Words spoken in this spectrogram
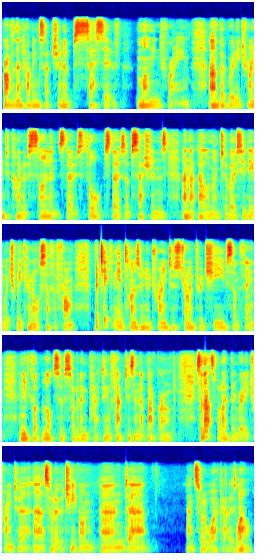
rather than having such an obsessive mind frame, um, but really trying to kind of silence those thoughts, those obsessions, and that element of OCD which we can all suffer from, particularly in times when you're trying to strive to achieve something and you've got lots of sort of impacting factors in the background. So that's what I've been really trying to uh, sort of achieve on and uh, and sort of work out as well.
